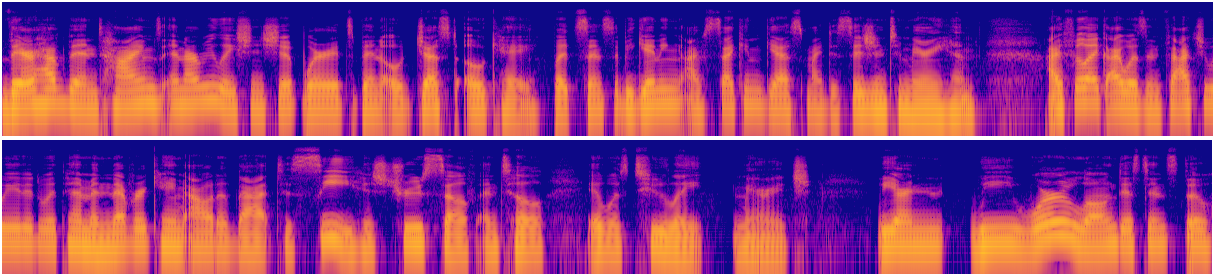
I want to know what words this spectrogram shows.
There have been times in our relationship where it's been oh, just okay, but since the beginning, I've second guessed my decision to marry him. I feel like I was infatuated with him and never came out of that to see his true self until it was too late marriage. We are we were long distance the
